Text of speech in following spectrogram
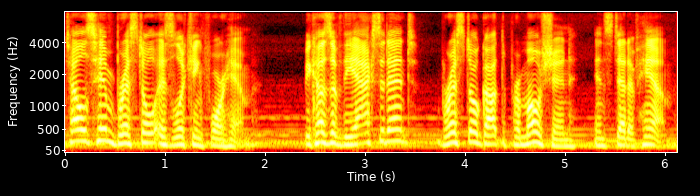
tells him Bristol is looking for him. Because of the accident, Bristol got the promotion instead of him.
